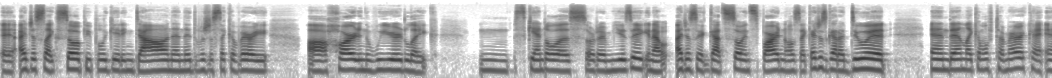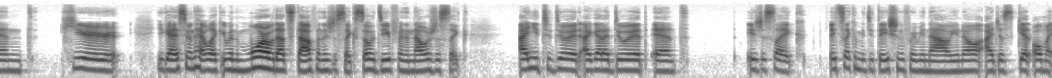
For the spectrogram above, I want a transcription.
uh, I just like saw people getting down, and it was just like a very uh, hard and weird like mm, scandalous sort of music and I, I just like, got so inspired and i was like i just gotta do it and then like i moved to america and here you guys even have like even more of that stuff and it's just like so different and i was just like i need to do it i gotta do it and it's just like it's like a meditation for me now you know i just get all my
